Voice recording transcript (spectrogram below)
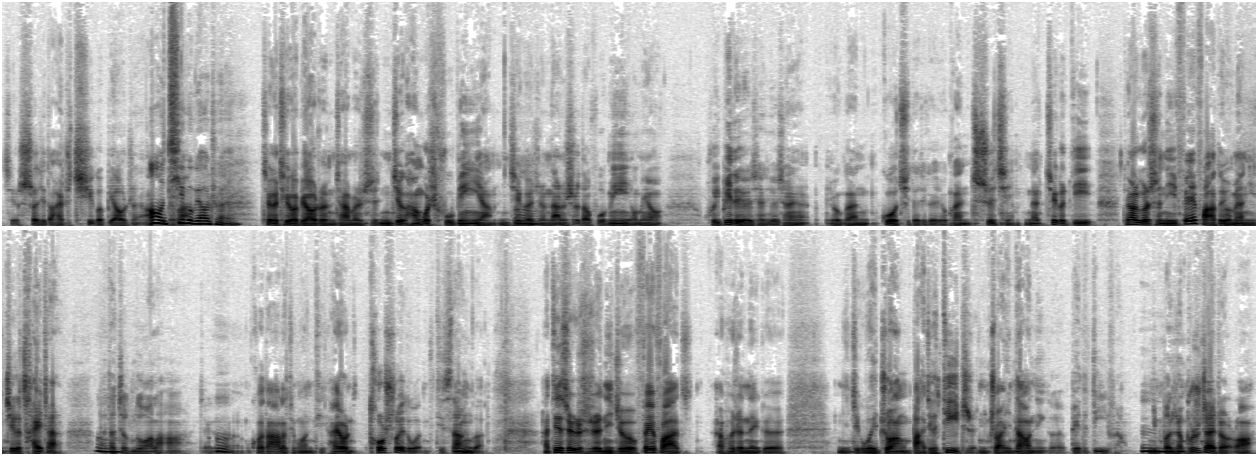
这个涉及到还是七个标准啊。哦，七个标准，这个七个标准，咱们是你这个韩国是服兵役啊，你这个就是男士的服兵役有没有回避的有些有些有关过去的这个有关事情？那这个第一，第二个是你非法的有没有？你这个财产把它增多了啊，这个扩大了这个问题，还有偷税的问题。第三个，啊，第四个是你就非法啊或者那个你这个伪装把这个地址你转移到那个别的地方，你本身不是在这儿啊，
